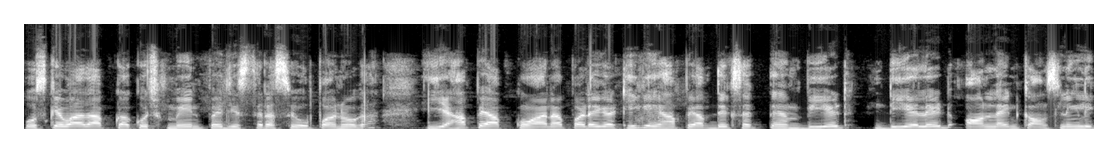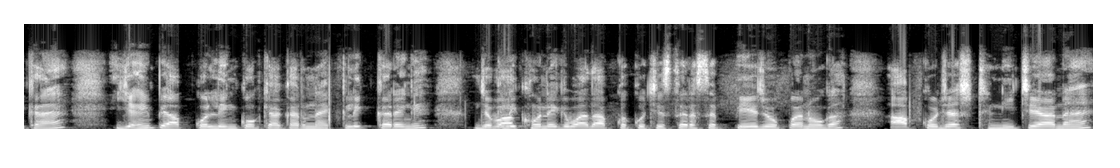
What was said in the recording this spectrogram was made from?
उसके बाद आपका कुछ मेन पेज इस तरह से ओपन होगा। यहाँ पे आपको आना पड़ेगा ठीक है? यहाँ पे आप देख सकते हैं B Ed D El Ed online counselling लिखा है। यहीं पे आपको लिंक को क्या करना है क्लिक करेंगे। जब क्लिक होने के बाद आपका कुछ इस तरह से पेज ओपन होगा आपको जस्ट नीचे आना है।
